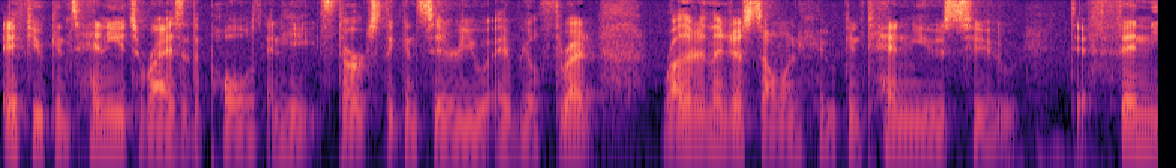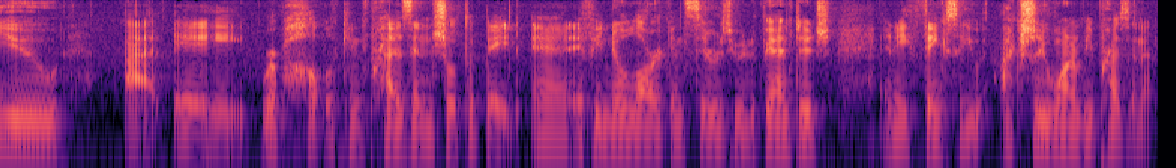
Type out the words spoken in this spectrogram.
If you continue to rise at the polls and he starts to consider you a real threat, rather than just someone who continues to defend you at a Republican presidential debate, and if he no longer considers you an advantage and he thinks that you actually want to be president,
